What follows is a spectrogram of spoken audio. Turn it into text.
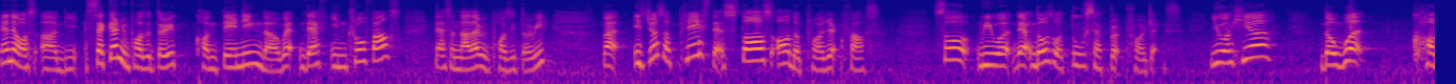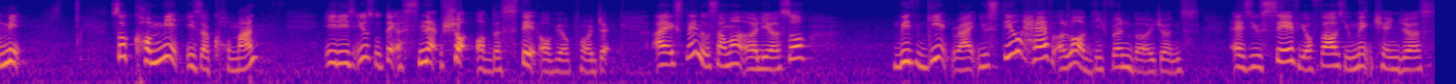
Then there was uh, the second repository containing the web dev intro files. That's another repository. But it's just a place that stores all the project files. So we were those were two separate projects. You will hear the word commit. So commit is a command. It is used to take a snapshot of the state of your project. I explained to someone earlier. So with Git, right, you still have a lot of different versions. As you save your files, you make changes.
